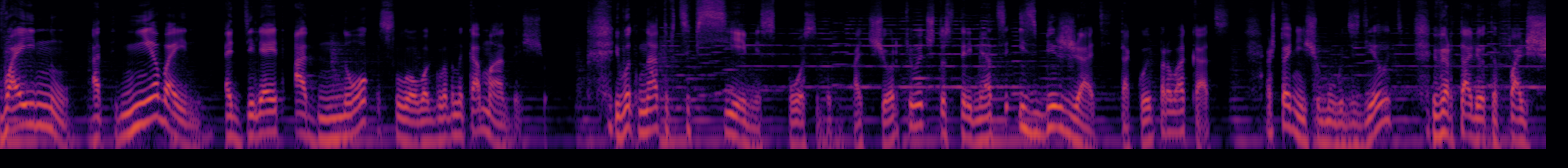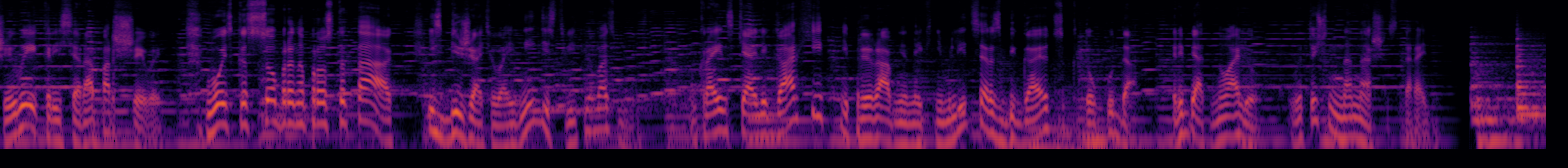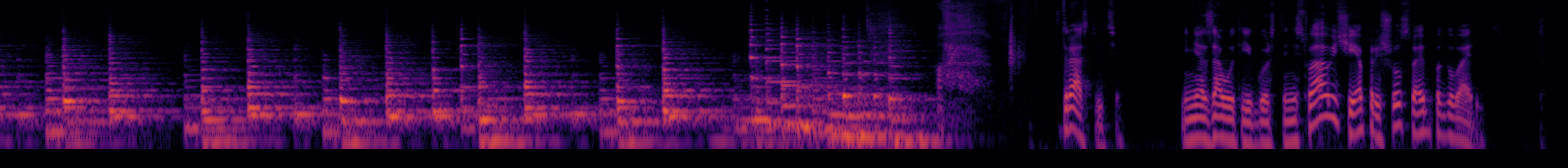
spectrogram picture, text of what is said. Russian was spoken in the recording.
войну от не войны отделяет одно слово главнокомандующего. И вот натовцы всеми способами подчеркивают, что стремятся избежать такой провокации. А что они еще могут сделать? Вертолеты фальшивые, крейсера паршивые. Войско собрано просто так. Избежать войны действительно возможно. Украинские олигархи и приравненные к ним лица разбегаются кто куда. Ребят, ну алло, вы точно на нашей стороне? Здравствуйте. Меня зовут Егор Станиславович, и я пришел с вами поговорить.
